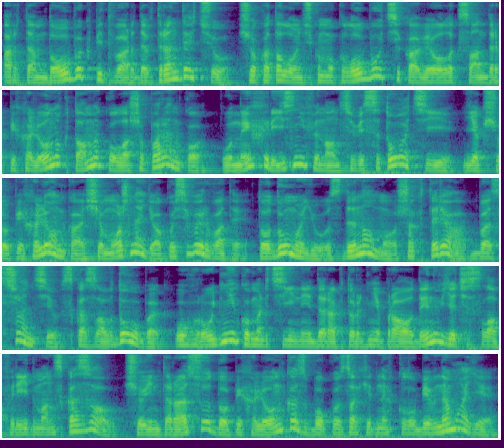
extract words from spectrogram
Артем Довбик підтвердив трендецю, що каталонському клубу цікаві Олександр Піхальонок та Микола Шапаренко. У них різні фінансові ситуації. Якщо Піхальонка ще можна якось вирвати, то думаю, з Динамо Шахтаря без шансів, сказав Довбик. У грудні комерційний директор Дніпра 1 В'ячеслав Рідман сказав, що інтересу до Піхальонка з боку західних клубів немає.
